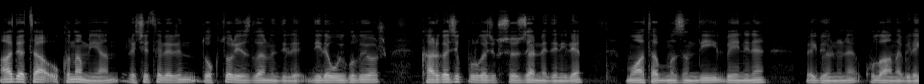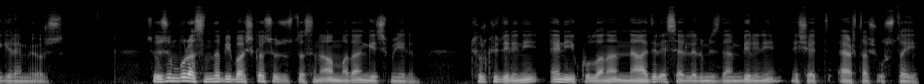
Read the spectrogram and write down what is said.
adeta okunamayan reçetelerin doktor yazılarını dile, dile uyguluyor, kargacık burgacık sözler nedeniyle muhatabımızın değil beynine ve gönlüne kulağına bile giremiyoruz. Sözün burasında bir başka söz ustasını anmadan geçmeyelim. Türkü dilini en iyi kullanan nadir eserlerimizden birini Neşet Ertaş Usta'yı.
